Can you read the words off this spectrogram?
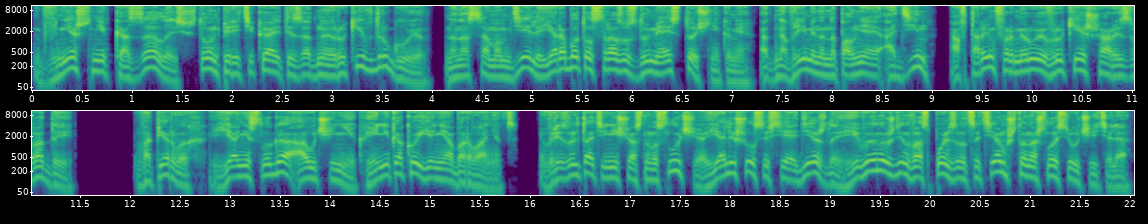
Внешне казалось, что он перетекает из одной руки в другую, но на самом деле я работал сразу с двумя источниками, одновременно наполняя один, а вторым формируя в руке шар из воды. Во-первых, я не слуга, а ученик, и никакой я не оборванец. В результате несчастного случая я лишился всей одежды и вынужден воспользоваться тем, что нашлось у учителя.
